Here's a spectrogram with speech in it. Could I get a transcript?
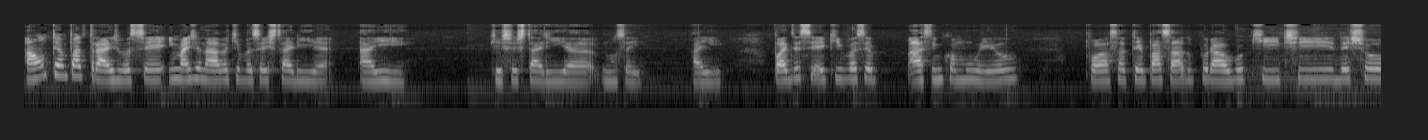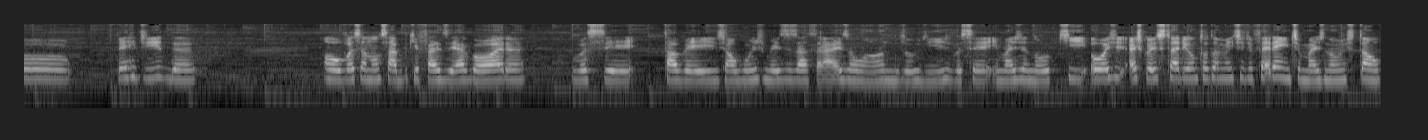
Há um tempo atrás você imaginava que você estaria aí? Que você estaria, não sei, aí. Pode ser que você, assim como eu, possa ter passado por algo que te deixou perdida, ou você não sabe o que fazer agora, você talvez alguns meses atrás, ou anos, ou dias, você imaginou que hoje as coisas estariam totalmente diferentes, mas não estão.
